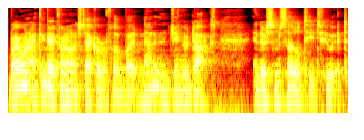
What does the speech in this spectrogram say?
write one. I think I found on Stack Overflow, but not in the Django docs. And there's some subtlety to it.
